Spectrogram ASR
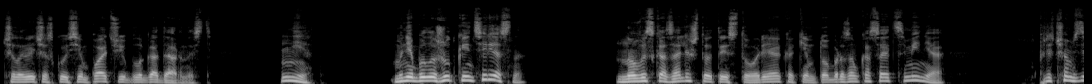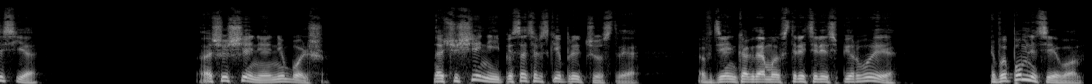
человеческую симпатию и благодарность. Нет. Мне было жутко интересно. Но вы сказали, что эта история каким-то образом касается меня. Причем здесь я? Ощущения, не больше. Ощущения и писательские предчувствия. В день, когда мы встретились впервые... Вы помните его?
